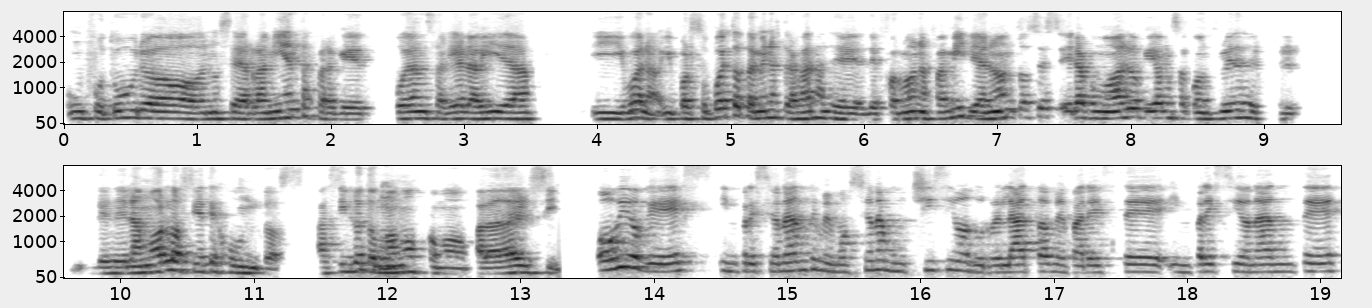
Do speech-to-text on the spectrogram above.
un futuro, no sé, herramientas para que puedan salir a la vida. Y bueno, y por supuesto también nuestras ganas de, formar una familia, ¿no? Entonces era como algo que íbamos a construir desde el, desde el amor los siete juntos. Así lo tomamos como para dar el sí. Obvio que es impresionante, me emociona muchísimo tu relato, me parece impresionante.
